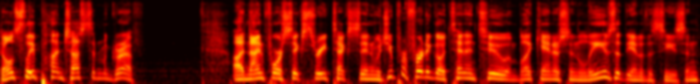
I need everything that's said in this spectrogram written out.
don't sleep on Justin McGriff. Uh, 9463 texts in, would you prefer to go 10 and 2 and Blake Anderson leaves at the end of the season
